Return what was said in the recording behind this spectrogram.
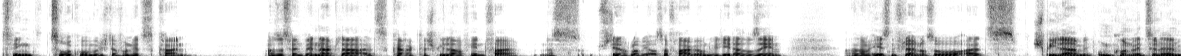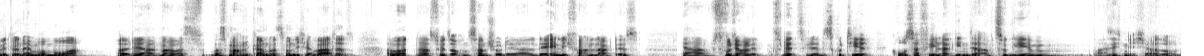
zwingend zurückholen würde ich davon jetzt keinen. Also Sven Bender, klar, als Charakterspieler auf jeden Fall. Das steht auch, glaube ich, außer Frage und wird jeder so sehen. Also am ehesten vielleicht noch so als Spieler mit unkonventionellen Mitteln Emre Moore weil der halt mal was, was machen kann, was man nicht erwartet. Aber da hast du jetzt auch einen Sancho, der, der ähnlich veranlagt ist. Ja, es wurde ja auch zuletzt wieder diskutiert, großer Fehler, Ginter abzugeben. Weiß ich nicht. Also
